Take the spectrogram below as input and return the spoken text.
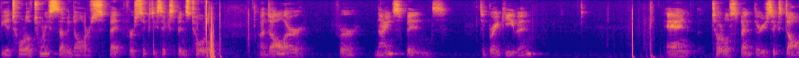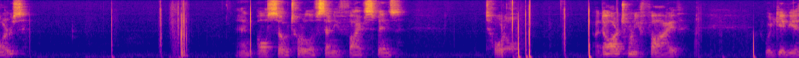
be a total of $27 spent for 66 spins total. A dollar for nine spins to break even. And total spent $36 and also total of 75 spins total a dollar 25 would give you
